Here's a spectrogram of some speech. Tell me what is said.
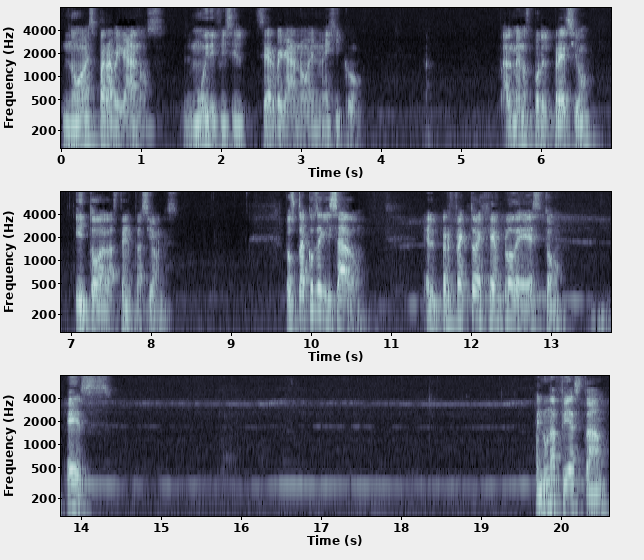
no es para veganos. Es muy difícil ser vegano en México. Al menos por el precio y todas las tentaciones. Los tacos de guisado. El perfecto ejemplo de esto es en una fiesta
